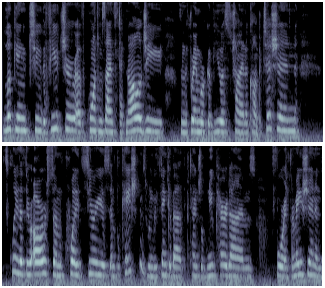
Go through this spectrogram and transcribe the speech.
looking to the future of quantum science technology within the framework of US China competition, it's clear that there are some quite serious implications when we think about the potential of new paradigms for information and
